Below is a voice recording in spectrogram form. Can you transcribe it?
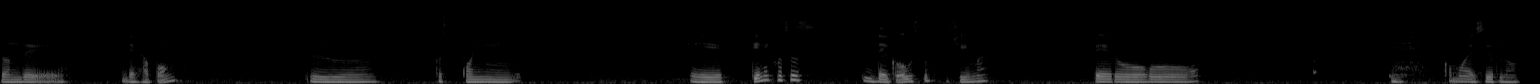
son de, de Japón. pues con... Eh, tiene cosas de Ghost of Tsushima, pero... Eh, ¿Cómo decirlo?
